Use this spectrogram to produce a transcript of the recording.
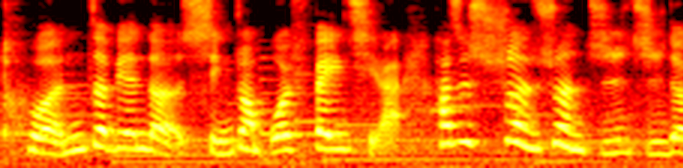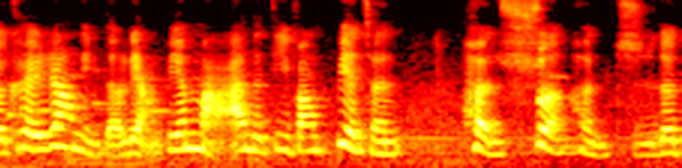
臀这边的形状不会飞起来，它是顺顺直直的，可以让你的两边马鞍的地方变成很顺很直的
